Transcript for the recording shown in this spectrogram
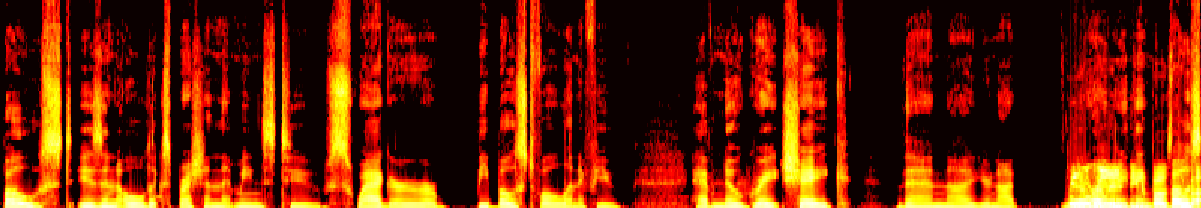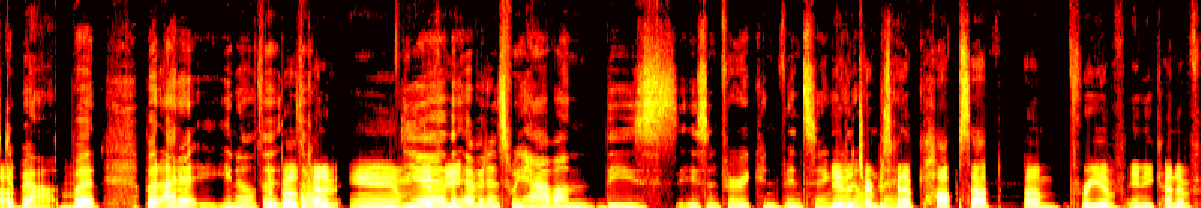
boast is an old expression that means to swagger or be boastful. And if you have no great shake, then uh, you're not you don't Really? have Anything anything to to boast boast about. about. Hmm. But but I don't. You know, the, They're both the- kind of um, yeah. iffy. The evidence we have on these isn't very convincing. yeah, I the don't term just kind of pops up um, free of any kind of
